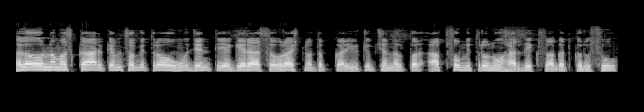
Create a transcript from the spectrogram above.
હેલો, નમસ્કાર. કેમ છો મિત્રો? હું જયંતિ અગેરા, સૌરાષ્ટ્રનો તબકાર યુટ્યુબ ચેનલ પર આપસો મિત્રોનું હાર્દિક સ્વાગત કરું છું.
